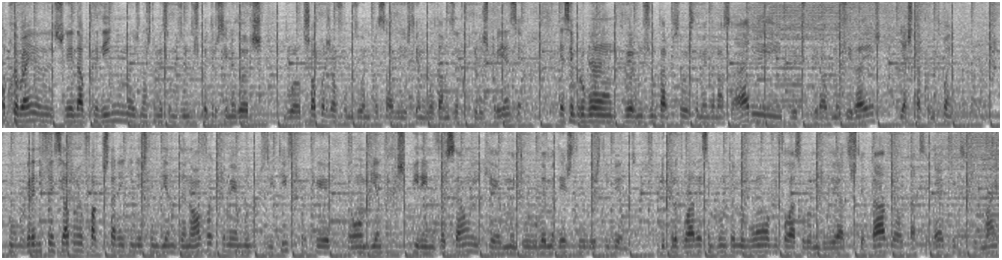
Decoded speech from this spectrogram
Está a correr bem, cheguei ainda há bocadinho, mas nós também somos um dos patrocinadores do World Shopper, já fomos o ano passado e este ano voltámos a repetir a experiência. É sempre bom podermos juntar pessoas também da nossa área e poder discutir algumas ideias e acho que está muito bem. O grande diferencial também é o facto de estarem aqui neste ambiente da Nova, que também é muito positivo, porque é um ambiente que respira inovação e que é muito o lema deste, deste evento. E por outro lado é sempre um tema bom ouvir falar sobre a mobilidade sustentável, carros elétricos e tudo mais,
